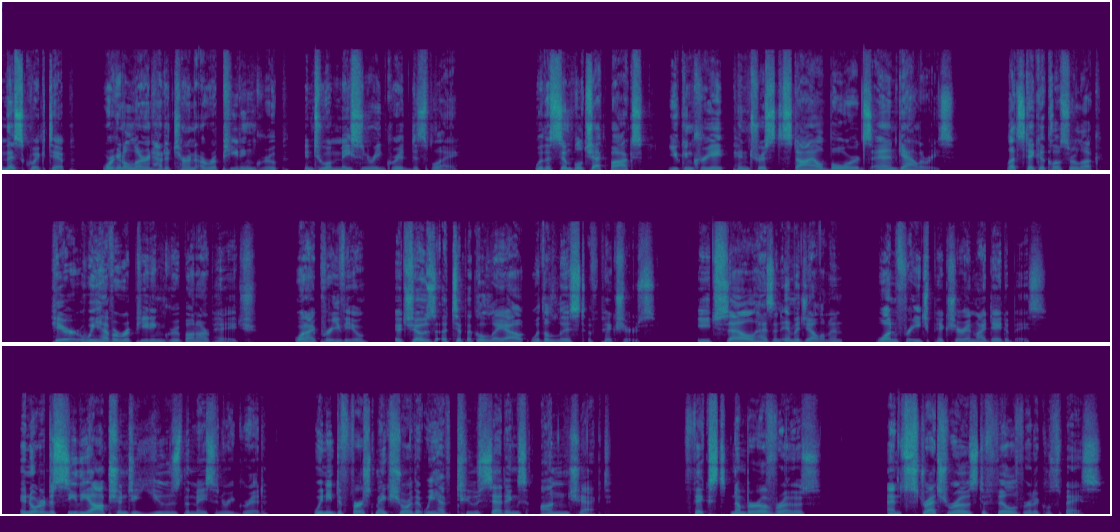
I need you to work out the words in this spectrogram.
In this quick tip, we're going to learn how to turn a repeating group into a masonry grid display. With a simple checkbox, you can create Pinterest-style boards and galleries. Let's take a closer look. Here we have a repeating group on our page. When I preview, it shows a typical layout with a list of pictures. Each cell has an image element, one for each picture in my database. In order to see the option to use the masonry grid, we need to first make sure that we have two settings unchecked. Fixed number of rows and stretch rows to fill vertical space.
